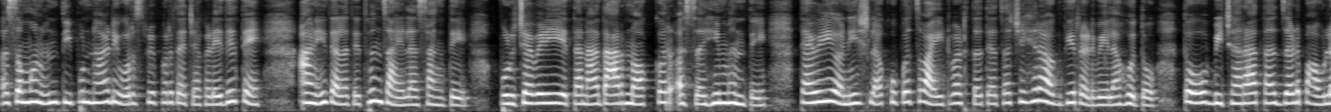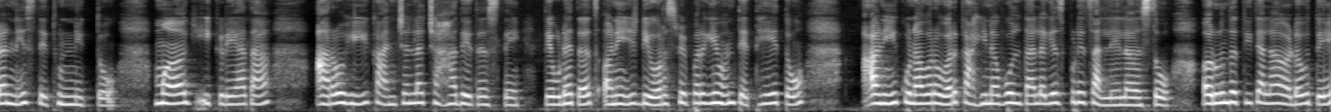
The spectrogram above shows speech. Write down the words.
असं म्हणून ती पुन्हा डिवोर्स पेपर त्याच्याकडे देते आणि त्याला तेथून जायला सांगते. पुढच्या वेळी येताना दार नॉक कर असंही म्हणते. त्यावेळी अनिशला खूपच वाईट वाटतं. त्याचा चेहरा अगदी रडवेला होतो. तो बिचारा आता जड पावलांनीच तेथून निघतो. मग इकडे आता आरोही कांचनला चहा देत असते. तेवढ्यातच अनिश डिवोर्स पेपर घेऊन तेथे येतो आणि कुणाबरोबर काही न बोलता लगेच पुढे चाललेला असतो. अरुंधती त्याला अडवते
